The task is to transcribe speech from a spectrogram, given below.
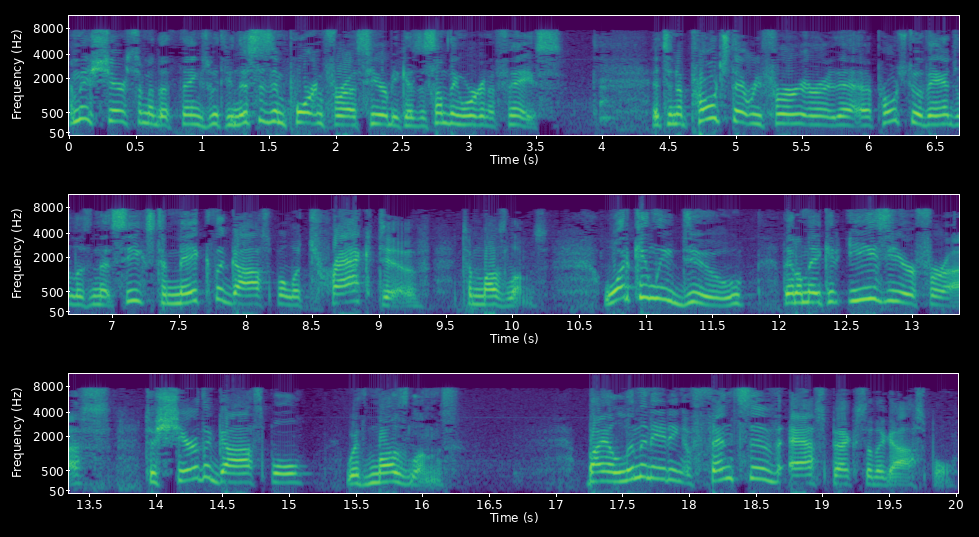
I'm going to share some of the things with you. And this is important for us here because it's something we're going to face. It's an approach that refer, or the approach to evangelism that seeks to make the gospel attractive to Muslims. What can we do that'll make it easier for us to share the gospel with Muslims by eliminating offensive aspects of the gospel?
